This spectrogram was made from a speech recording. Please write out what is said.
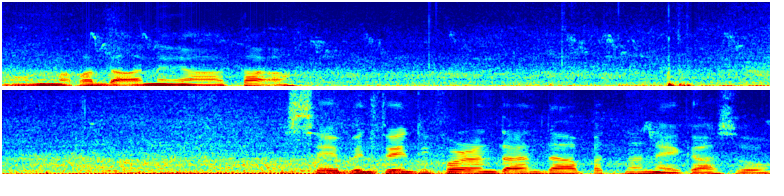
Oh, nakadaan na yata ah. 724 ang daan dapat nun eh kaso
